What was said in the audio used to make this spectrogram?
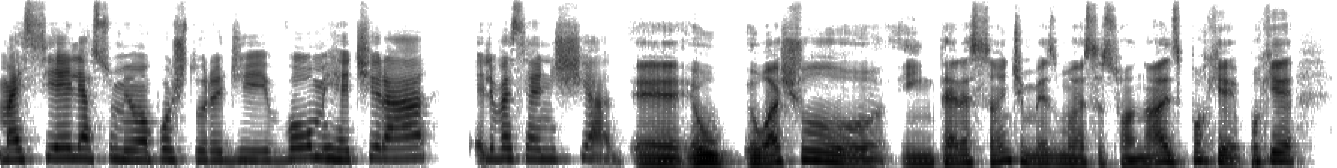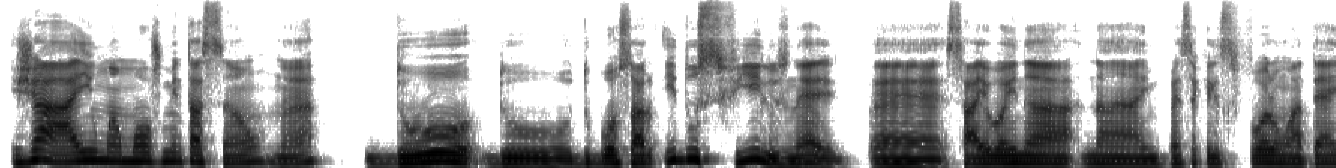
Mas se ele assumir uma postura de vou me retirar, ele vai ser anistiado. É, eu, eu acho interessante mesmo essa sua análise, por quê? Porque já há uma movimentação, né? Do, do, do Bolsonaro e dos filhos, né? É, saiu aí na, na imprensa que eles foram até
